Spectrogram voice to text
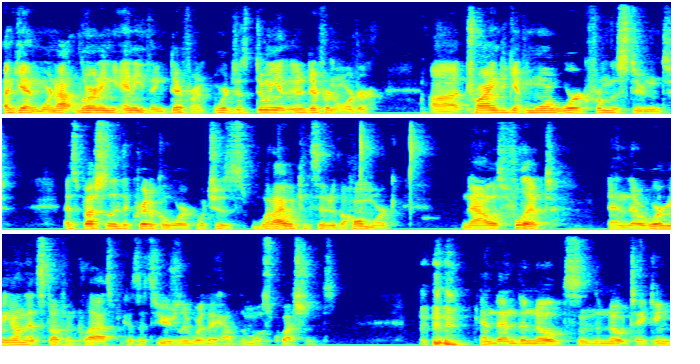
again, we're not learning anything different. We're just doing it in a different order, uh, trying to get more work from the student, especially the critical work, which is what I would consider the homework, now is flipped, and they're working on that stuff in class because it's usually where they have the most questions. and then the notes and the note taking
